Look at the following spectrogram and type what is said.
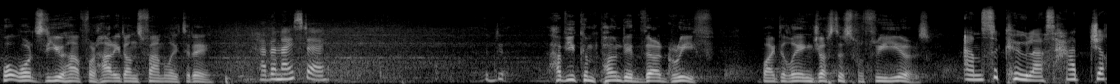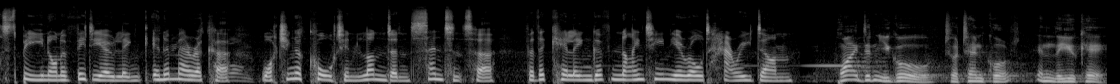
What words do you have for Harry Dunn's family today? Have a nice day. Have you compounded their grief by delaying justice for three years? Anne Sacoolas had just been on a video link in America watching a court in London sentence her for the killing of 19 year old Harry Dunn. Why didn't you go to attend court in the UK?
